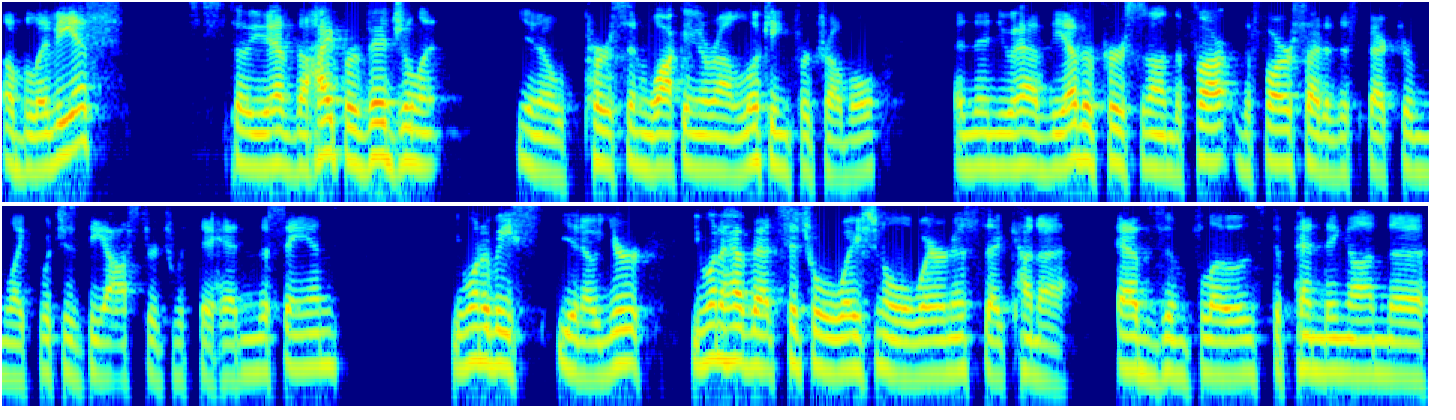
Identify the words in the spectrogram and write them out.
oblivious. So you have the hyper vigilant you know person walking around looking for trouble and then you have the other person on the far the far side of the spectrum like which is the ostrich with the head in the sand. You want to be you know you're you want to have that situational awareness that kind of ebbs and flows depending on the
